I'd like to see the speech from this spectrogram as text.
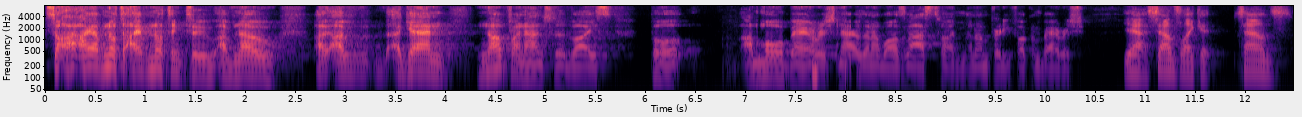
So I, I have nothing. I have nothing to. I've no. I, I've again not financial advice, but I'm more bearish now than I was last time, and I'm pretty fucking bearish. yeah, sounds like it. Sounds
